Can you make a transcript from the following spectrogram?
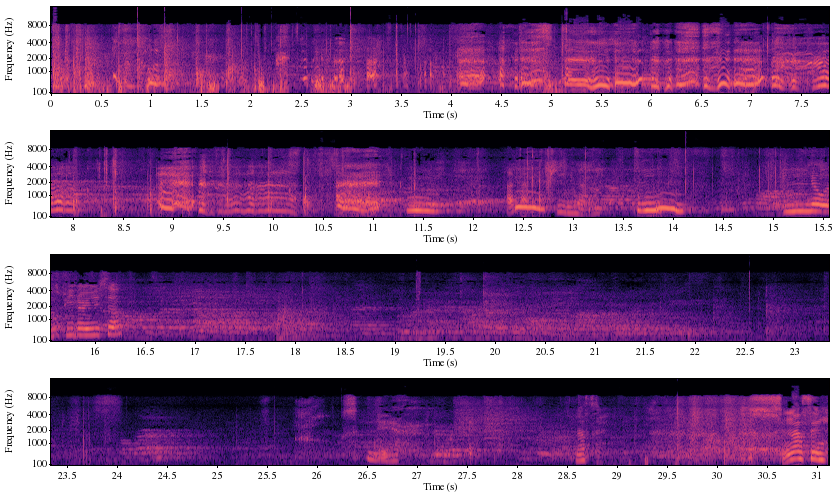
I got pee now. No, it's Peter yourself. What's in there? Nothing. Nothing.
